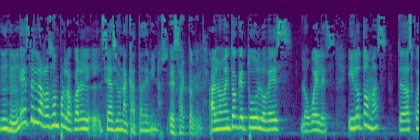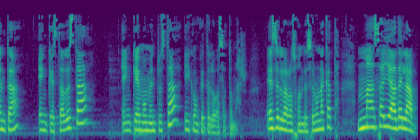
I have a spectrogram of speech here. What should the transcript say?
Esa es la razón por la cual se hace una cata de vinos. Exactamente. Al momento que tú lo ves, lo hueles y lo tomas, te das cuenta en qué estado está, en qué momento está y con qué te lo vas a tomar. Esa es la razón de hacer una cata. Más allá de la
